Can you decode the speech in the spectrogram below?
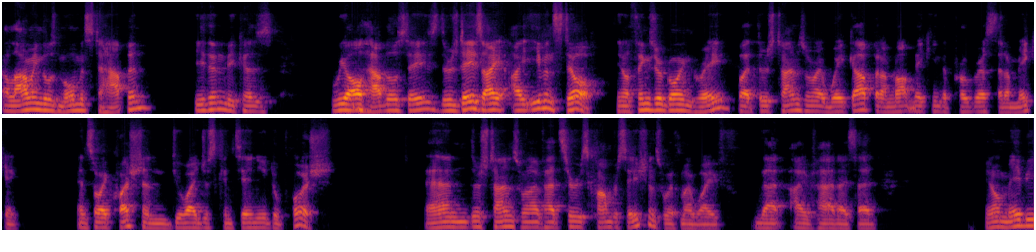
allowing those moments to happen ethan because we all have those days. There's days i i even still you know things are going great but there's times when i wake up and i'm not making the progress that i'm making. And so i question do i just continue to push? And there's times when i've had serious conversations with my wife that i've had i said you know maybe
